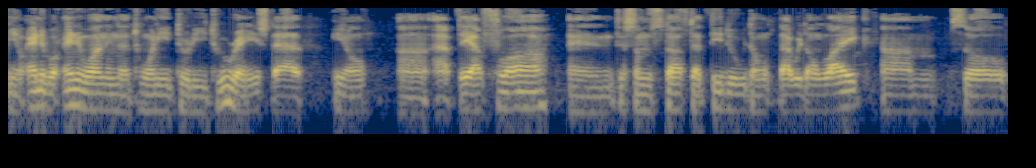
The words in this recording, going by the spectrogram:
you know anyone anyone in the 20 32 range that you know uh, they have flaw and there's some stuff that they do don't that we don't like. Um, so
